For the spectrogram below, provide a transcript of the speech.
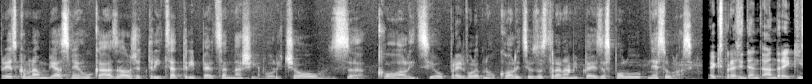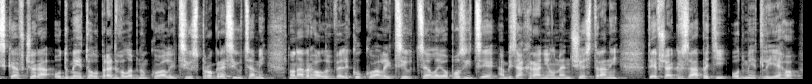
Prieskum nám jasne ukázal, že 33% našich voličov s koalíciou, predvolebnou koalíciou so stranami PS a spolu nesúhlasí. Ex-prezident Andrej Kiska včera odmietol predvolebnú koalíciu s progresívcami, no navrhol veľkú koalíciu celej opozície, aby zachránil menšie strany. Tie však v zápäti odmietli jeho.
